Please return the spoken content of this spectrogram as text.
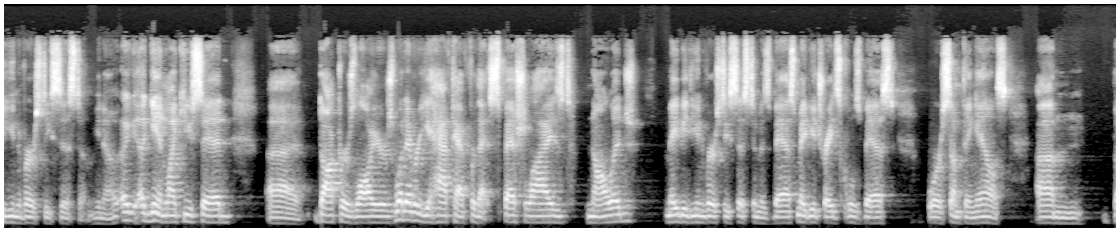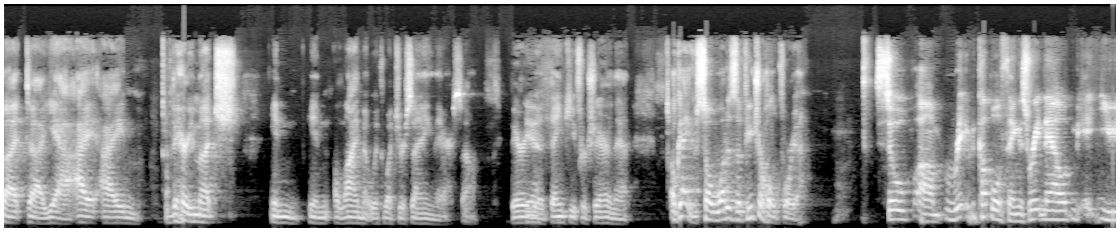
the university system. You know, again, like you said, uh, doctors, lawyers, whatever you have to have for that specialized knowledge. Maybe the university system is best, maybe a trade school is best, or something else. Um, but uh, yeah, I, I'm very much in in alignment with what you're saying there. So very yeah. good. Thank you for sharing that. Okay, so what does the future hold for you? So um, a couple of things. Right now, you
